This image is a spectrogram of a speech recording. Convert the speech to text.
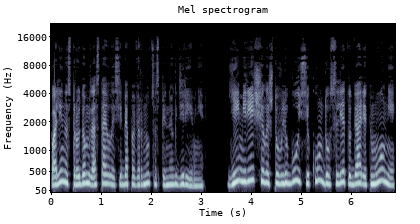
Полина с трудом заставила себя повернуться спиной к деревне. Ей мерещилось, что в любую секунду след ударит молния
